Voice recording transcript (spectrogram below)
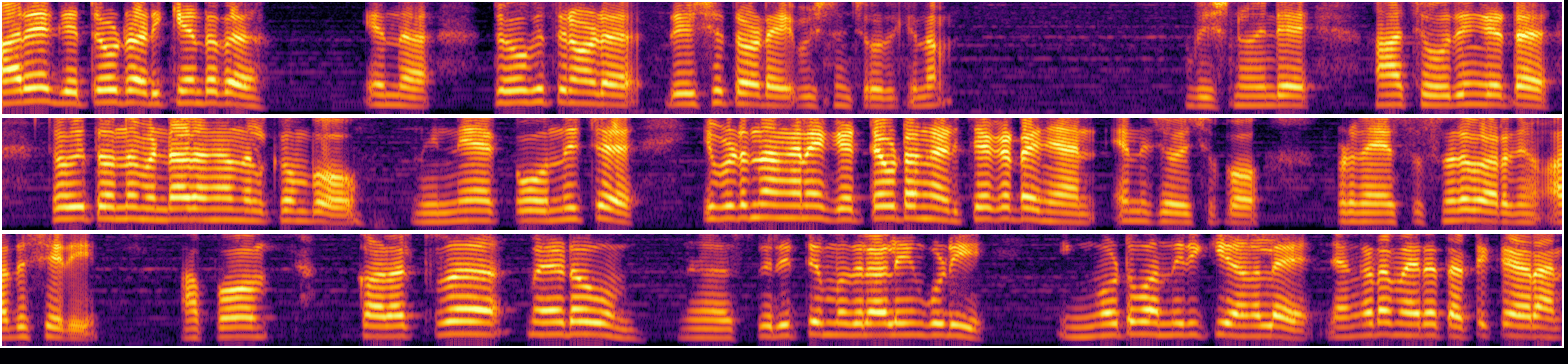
ആരെ ഗെറ്റ് ഔട്ട് അടിക്കേണ്ടത്? എന്ന് രോഹിത്തിനോട് ദേഷ്യത്തോടെ വിഷ്ണു ചോദിക്കുന്നു. വിഷ്ണുവിന്റെ ആ ചോദ്യം കേട്ട് രോഹിത് ഒന്നും മിണ്ടാതെ അങ്ങനെ നിൽക്കുമ്പോ നിന്നെയൊക്കെ ഒന്നിച്ച് ഇവിടുന്ന് അങ്ങനെ ഗെറ്റ് ഔട്ട് അങ്ങ് അടിച്ചേക്കട്ടെ ഞാൻ എന്ന് ചോദിച്ചപ്പോ ഉടനെ സുസ്മിത പറഞ്ഞു അത് ശരി. അപ്പോ കളക്ടർ മേഡവും സ്പിരിറ്റ് മുതലാളിയും കൂടി ഇങ്ങോട്ട് വന്നിരിക്കുകയാണല്ലേ? ഞങ്ങളുടെ മേരെ തട്ടിക്കയറാൻ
